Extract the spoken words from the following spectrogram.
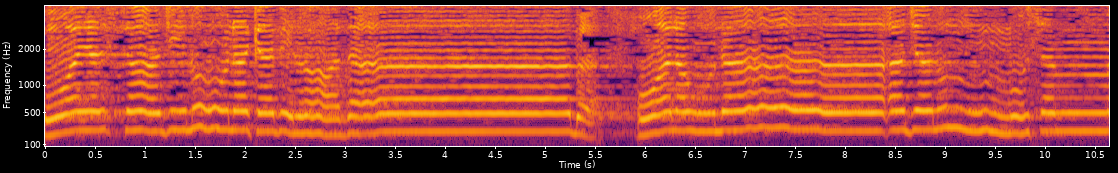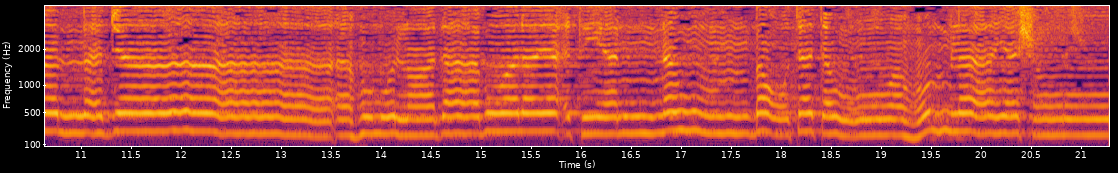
ويستعجلونك بالعذاب ولولا أجل مسمى لجاءهم العذاب وليأتينهم بغتة وهم لا يشعرون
